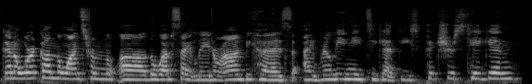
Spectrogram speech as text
Gonna work on the ones from the, uh, the website later on because I really need to get these pictures taken,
